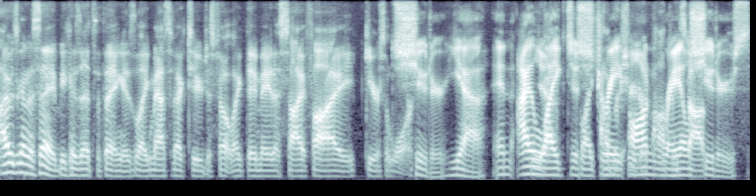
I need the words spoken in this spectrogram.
I was gonna say because that's the thing is like Mass Effect Two just felt like they made a sci-fi Gears of War. shooter. Yeah. And I Yeah, like just like straight shooter, on rail shooters.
